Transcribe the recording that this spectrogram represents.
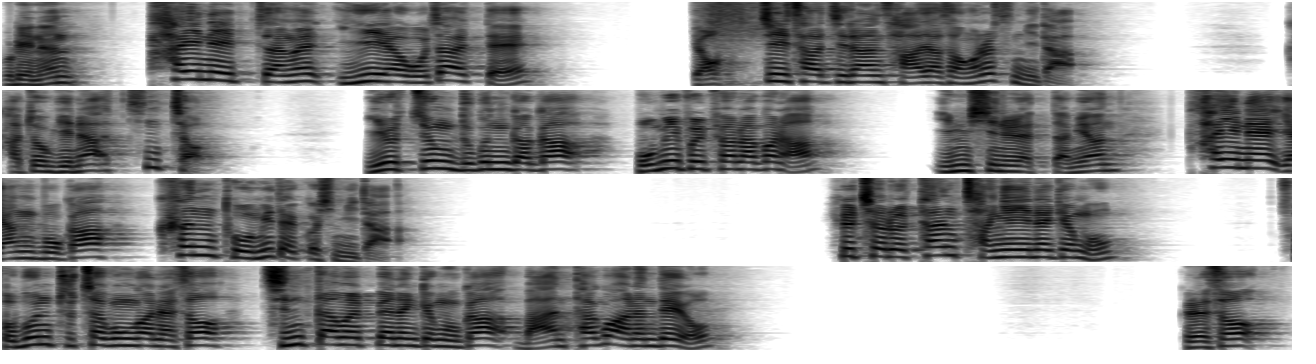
우리는 타인의 입장을 이해하고자 할 때 역지사지란 사자성어를 씁니다. 가족이나 친척, 이웃 중 누군가가 몸이 불편하거나 임신을 했다면 타인의 양보가 큰 도움이 될 것입니다. 휠체어를 탄 장애인의 경우 좁은 주차 공간에서 진땀을 빼는 경우가 많다고 하는데요. 그래서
